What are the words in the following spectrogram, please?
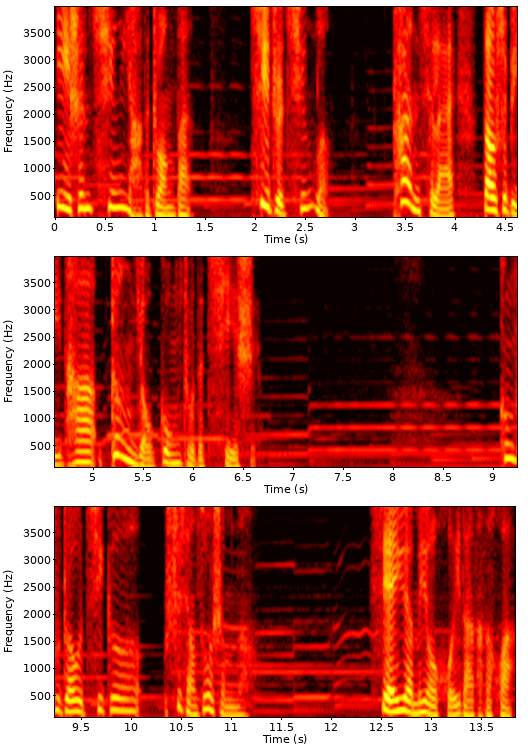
一身清雅的装扮，气质清冷。看起来倒是比她更有公主的气势。公主找我七哥是想做什么呢？弦月没有回答他的话，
